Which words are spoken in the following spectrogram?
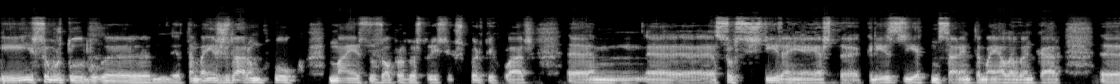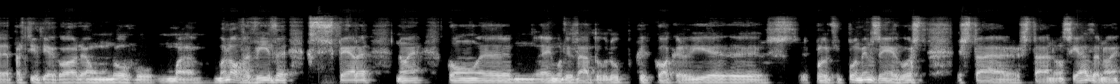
e, sobretudo, uh, também ajudar um pouco mais os operadores turísticos particulares um, a subsistirem a esta crise e a começarem também a alavancar uh, a partir de agora um novo, uma, uma nova vida que se espera, não é? Com uh, a imunidade do grupo que qualquer dia, uh, pelo, pelo, menos em agosto, está, está anunciada, não é?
